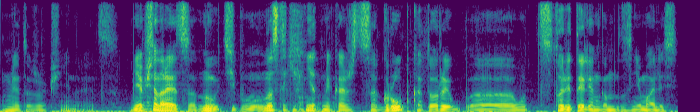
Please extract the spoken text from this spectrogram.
Мне тоже вообще не нравится. Мне вообще нравится, ну, типа, у нас таких нет, мне кажется, групп, которые э, вот сторителлингом занимались.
